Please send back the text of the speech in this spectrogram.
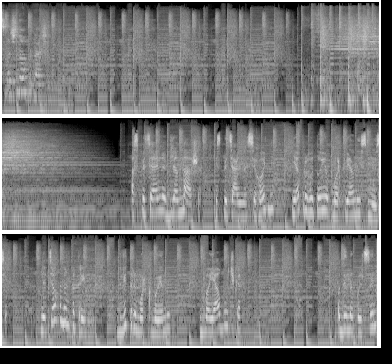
Смачного подачі! А спеціально для наших і спеціально сьогодні я приготую морквяний смузі. Для цього нам потрібні 2-3 морквини, 2 яблучка, 1 апельсин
